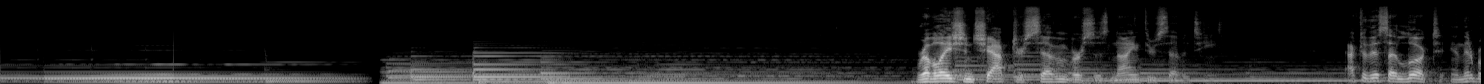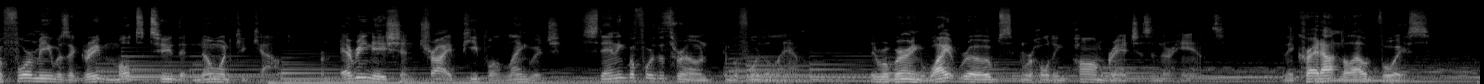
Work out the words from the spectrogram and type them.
Revelation chapter 7, verses 9 through 17. After this I looked, and there before me was a great multitude that no one could count, from every nation, tribe, people, and language, standing before the throne and before the Lamb. They were wearing white robes and were holding palm branches in their hands. And they cried out in a loud voice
